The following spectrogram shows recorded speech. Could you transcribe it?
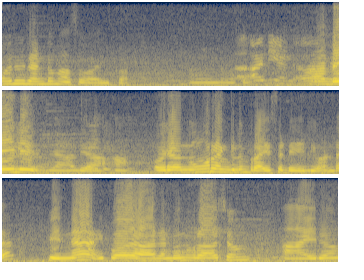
ഒരു രണ്ട് മാസമായി ഡെയിലി ആ. ഒരു നൂറെങ്കിലും പ്രൈസ് ഡെയിലി ഉണ്ട്. പിന്നെ ഇപ്പോൾ രണ്ടു മൂന്ന് പ്രാവശ്യം ആയിരം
